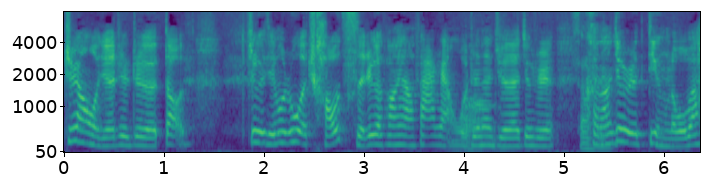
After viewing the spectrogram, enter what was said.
这让我觉得这这个到。这个节目如果朝此这个方向发展，我真的觉得就是可能就是顶楼吧。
